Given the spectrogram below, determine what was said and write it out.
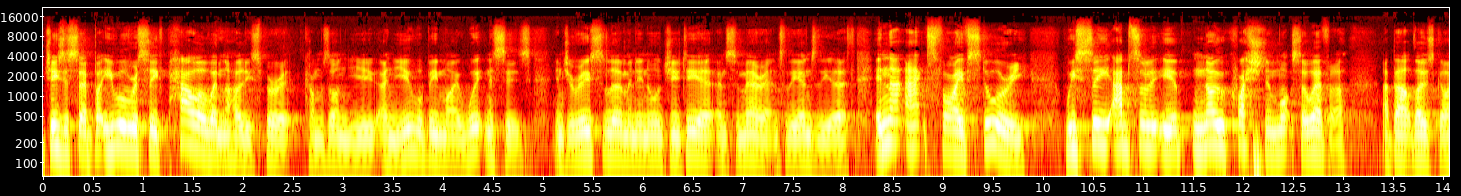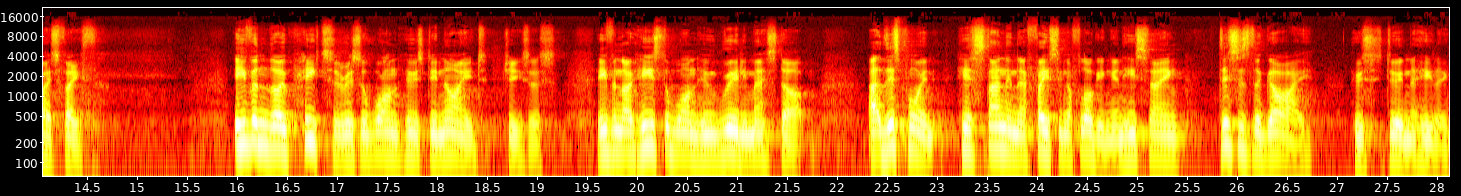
Jesus said, But you will receive power when the Holy Spirit comes on you, and you will be my witnesses in Jerusalem and in all Judea and Samaria and to the ends of the earth. In that Acts 5 story, we see absolutely no question whatsoever about those guys' faith. Even though Peter is the one who's denied Jesus, even though he's the one who really messed up, at this point, he is standing there facing a flogging and he's saying, This is the guy who's doing the healing.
